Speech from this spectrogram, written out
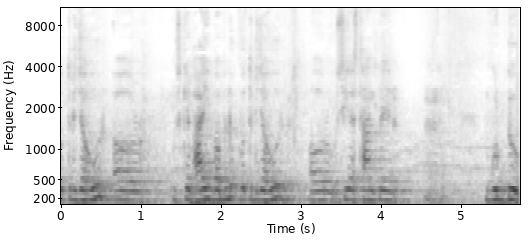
पुत्र जहूर और उसके भाई बबलू पुत्र जहूर और उसी स्थान पे गुड्डू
